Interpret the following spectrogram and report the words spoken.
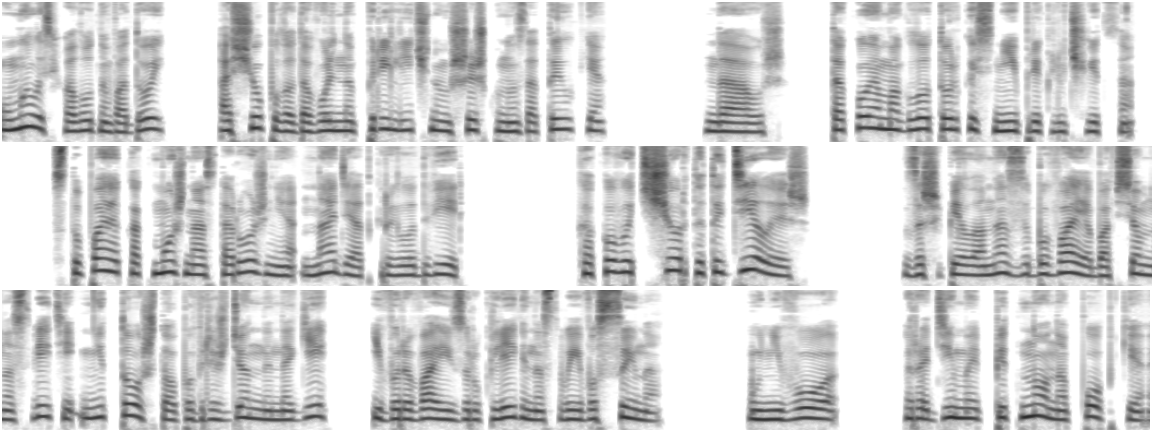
Умылась холодной водой, ощупала довольно приличную шишку на затылке. Да уж, такое могло только с ней приключиться. Ступая как можно осторожнее, Надя открыла дверь. «Какого черта ты делаешь?» Зашипела она, забывая обо всем на свете, не то что о поврежденной ноге и вырывая из рук Левина своего сына. У него родимое пятно на попке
